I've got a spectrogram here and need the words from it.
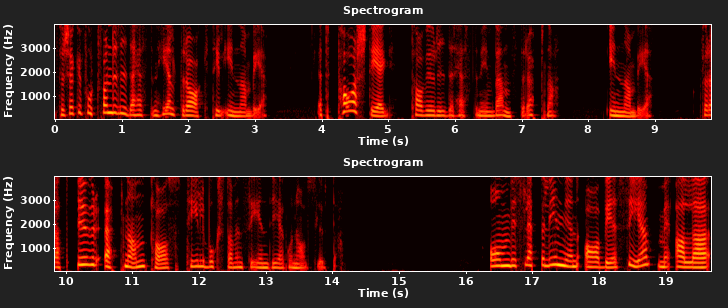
Försöker fortfarande rida hästen helt rak till innan B. Ett par steg tar vi och rider hästen i en vänsteröppna innan B. för att ur öppnan tas till bokstaven C en diagonalsluta. Om vi släpper linjen ABC med alla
